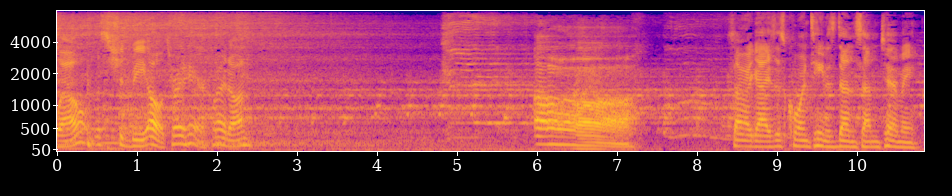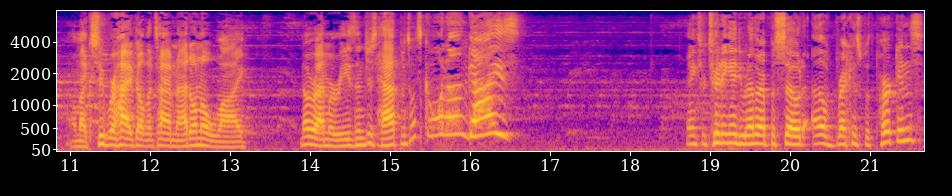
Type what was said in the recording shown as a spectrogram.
Well, this should be. Oh, it's right here. Right on. Oh. Sorry, guys. This quarantine has done something to me. I'm like super hyped all the time now. I don't know why. No rhyme or reason. Just happens. What's going on, guys? Thanks for tuning in to another episode of Breakfast with Perkins.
